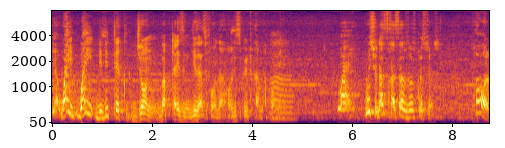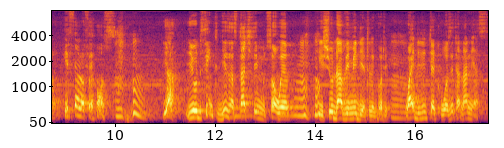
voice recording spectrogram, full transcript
Yeah, why, why did it take John baptizing Jesus for the Holy Spirit to come upon him? Why? We should ask ourselves those questions. Paul, he fell off a horse. yeah, you would think Jesus touched him so well, he should have immediately got it. Mm. Why did it take, was it Ananias?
